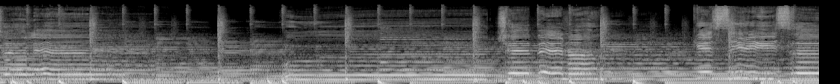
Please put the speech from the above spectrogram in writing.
चले। पूछे देना किसी से।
